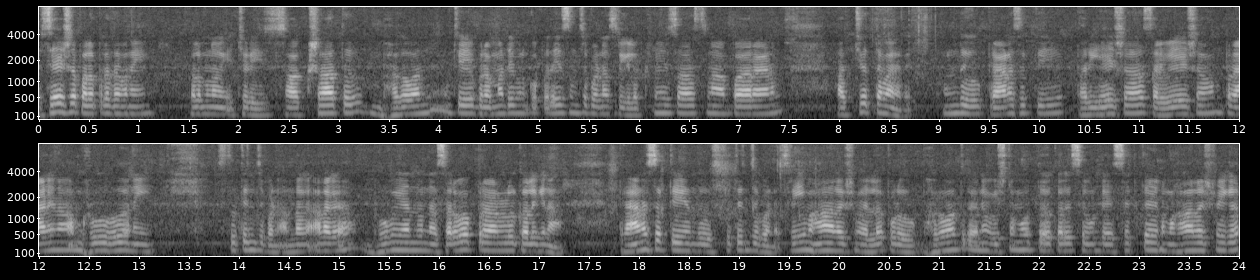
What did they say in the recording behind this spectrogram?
విశేష ఫలప్రదమని ఫలములను ఇచ్చడి. సాక్షాత్ భగవంచే బ్రహ్మదేవునికి ఉపదేశించబడిన శ్రీ లక్ష్మీ సహస్ర పారాయణం అత్యుత్తమైనది. ముందు ప్రాణశక్తి పరిహేష సర్వేషాం ప్రాణినాం భూ అని స్థుతించబడి అంద అనగా భూమి అందున్న సర్వ ప్రాణులు కలిగిన ప్రాణశక్తి ఎందు స్థుతించబడి శ్రీ మహాలక్ష్మి ఎల్లప్పుడూ భగవంతుడైన విష్ణుమూర్తితో కలిసి ఉండే శక్తి అయిన మహాలక్ష్మిగా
